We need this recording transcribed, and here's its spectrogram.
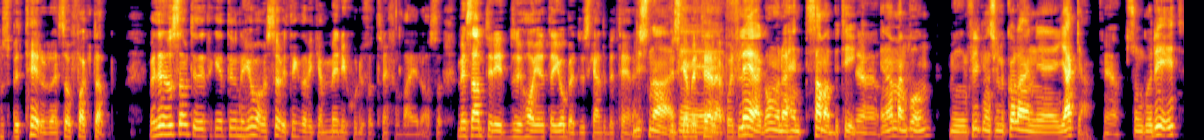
och så beter du dig så fucked up? Men sen samtidigt, jag tänkte, när jag jobbar med service, tänkte jag vilka människor du får träffa varje dag. Så. Men samtidigt, du har ju detta jobbet, du ska inte bete dig. Lyssna, Du ska bete dig på ett flera gånger det har hänt i samma butik. Ja. En annan gång, min flickvän skulle kolla en eh, jacka. Ja. Så hon går dit,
